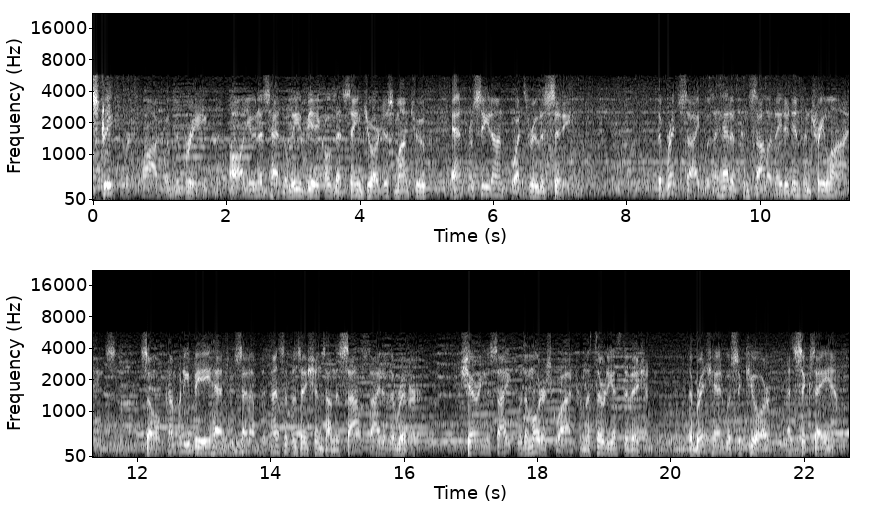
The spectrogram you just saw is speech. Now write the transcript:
The streets were clogged with debris. All units had to leave vehicles at St. George's, Montcocq, and proceed on foot through the city. The bridge site was ahead of consolidated infantry lines, so Company B had to set up defensive positions on the south side of the river, sharing the site with a motor squad from the 30th Division. The bridgehead was secure at 6 a.m.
